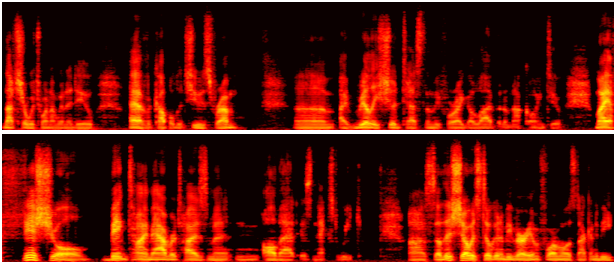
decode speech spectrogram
not sure which one I'm going to do. I have a couple to choose from. Um, I really should test them before I go live, but I'm not going to. My official big time advertisement and all that is next week. Uh, so this show is still going to be very informal. It's not going to be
